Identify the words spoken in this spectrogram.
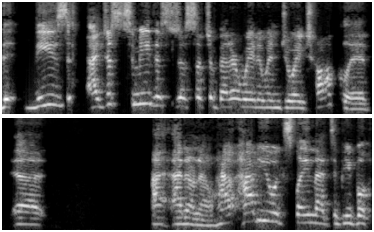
th- these, I just to me, this is just such a better way to enjoy chocolate. Uh, I, I, don't know. How, how do you explain that to people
